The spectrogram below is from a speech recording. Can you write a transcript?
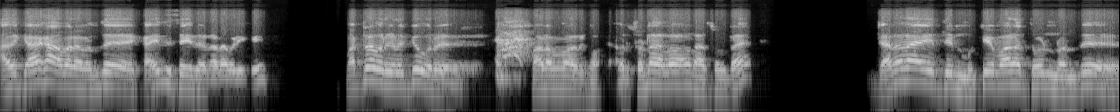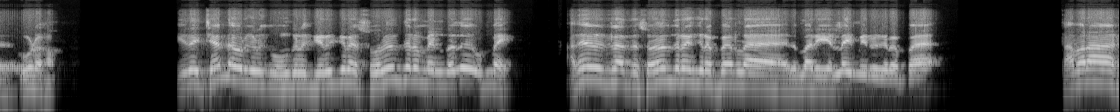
அதுக்காக அவரை வந்து கைது செய்த நடவடிக்கை மற்றவர்களுக்கு ஒரு பாடமா இருக்கும். அவர் சொன்னாலும் நான் சொல்றேன். ஜனநாயகத்தின் முக்கியமான தூண் வந்து ஊடகம். இதை சேர்ந்தவர்களுக்கு உங்களுக்கு இருக்கிற சுதந்திரம் என்பது உண்மை. அதே நேரத்தில் அந்த சுதந்திரங்கிற பேர்ல இது மாதிரி எல்லை மீறுகிறப்ப தவறாக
